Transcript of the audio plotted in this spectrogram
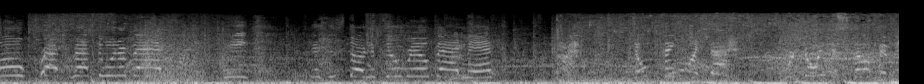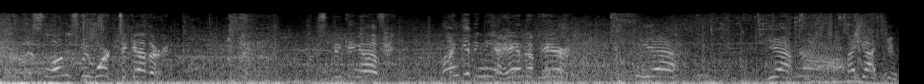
Oh, crap, crap, doing her bad! Pete, this is starting to feel real bad, man. Don't think like that. We're going to stop him as long as we work together. Speaking of, mind giving me a hand up here? Yeah. Yeah, I got you.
